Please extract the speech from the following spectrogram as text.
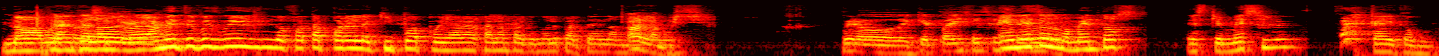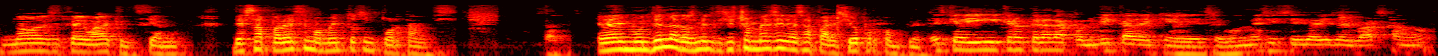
No, güey, planeta, pero lo- sí que- obviamente, pues, güey, lo fue a tapar el equipo a apoyar a Haaland para que no le partieran la mano. A güey. Pero ¿de qué país es este En esos güey? momentos es que Messi, güey, cae como, no está igual a Cristiano. Desaparece en momentos importantes. En el Mundial de 2018 Messi desapareció por completo. Es que ahí creo que era la polémica de que según Messi se iba a ir del Barça, ¿no?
